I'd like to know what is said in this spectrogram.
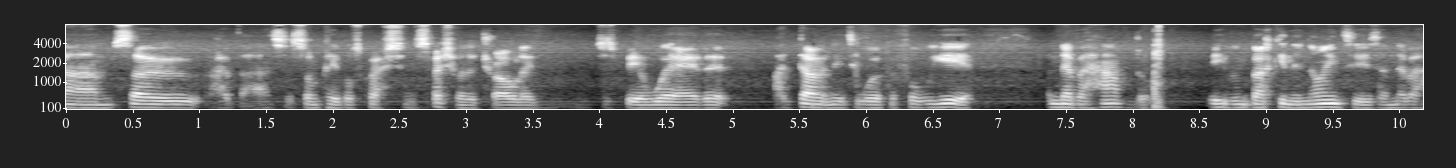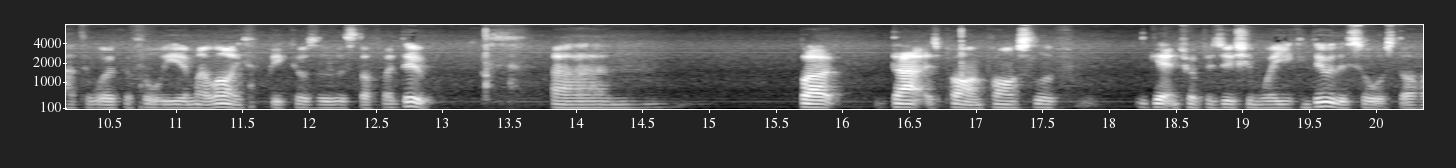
Um, so I hope that answers some people's questions, especially when they're trolling. Just be aware that I don't need to work a full year. I never have done. Even back in the 90s, I never had to work a full year in my life because of the stuff I do. Um, but that is part and parcel of getting to a position where you can do this sort of stuff,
